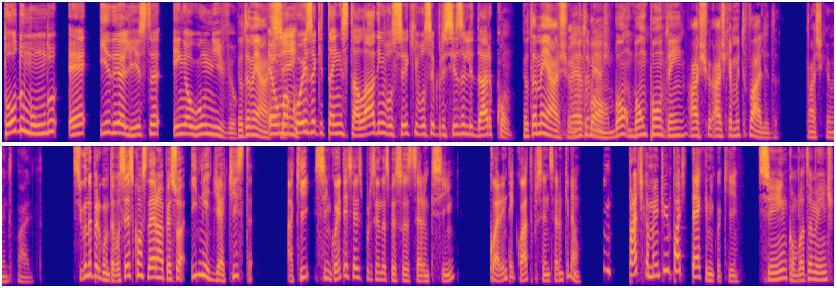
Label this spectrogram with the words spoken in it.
todo mundo é idealista em algum nível. Eu também acho. É uma Sim. coisa que tá instalada em você que você precisa lidar com. Eu também acho. É, eu muito também bom. acho. bom. Bom ponto, hein? Acho, acho que é muito válido. Acho que é muito válido. Segunda pergunta, você se considera uma pessoa imediatista? Aqui, 56% das pessoas disseram que sim, 44% disseram que não. Praticamente um empate técnico aqui. Sim, completamente.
